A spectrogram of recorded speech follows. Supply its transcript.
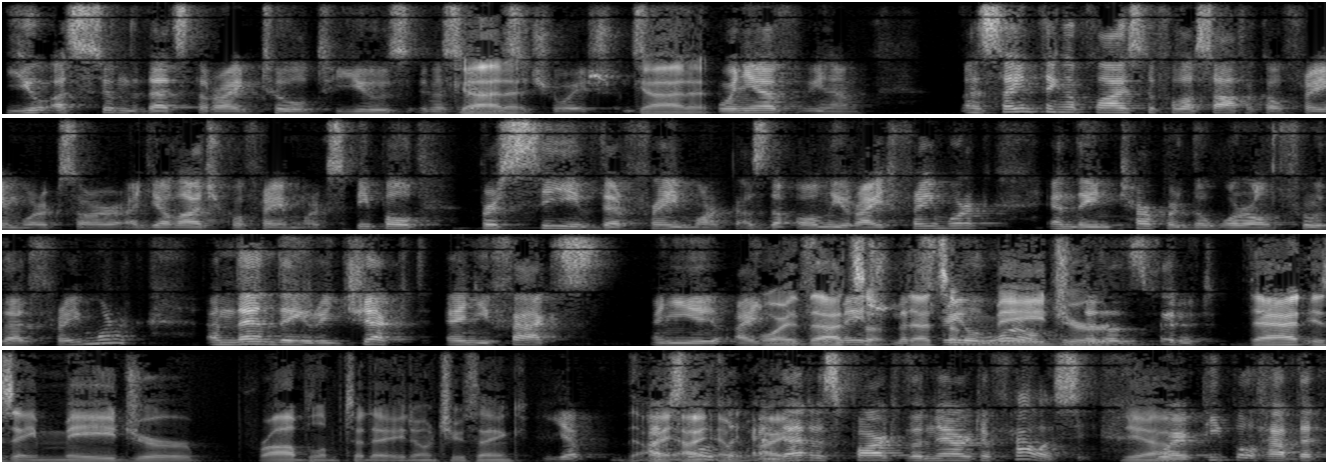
you assume that that's the right tool to use in a certain situation. Got it. When you have, you know, the same thing applies to philosophical frameworks or ideological frameworks. People perceive their framework as the only right framework, and they interpret the world through that framework, and then they reject any facts, any Boy, that's a information that's a real world that major doesn't fit it. that is a major problem today, don't you think? Yep, I- I- absolutely. I- and that is part of the narrative fallacy, Yeah. where people have that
